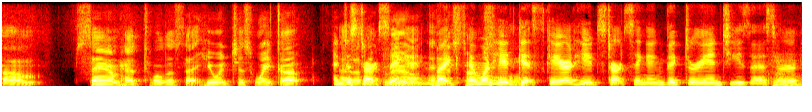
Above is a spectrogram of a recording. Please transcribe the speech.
um, Sam had told us that he would just wake up and just start singing and like and when singing. he'd get scared he'd start singing victory in jesus or Mhm.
